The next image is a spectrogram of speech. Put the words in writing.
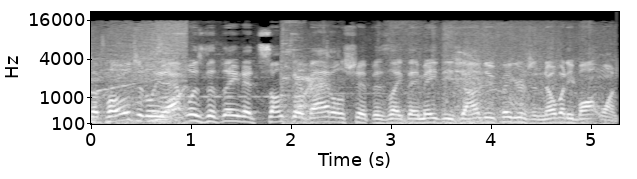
Supposedly, that was the thing that sunk their battleship. Is like they made these Yondu figures and nobody bought one.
